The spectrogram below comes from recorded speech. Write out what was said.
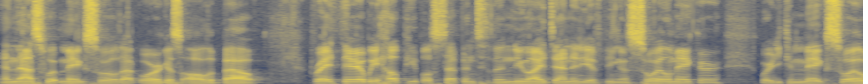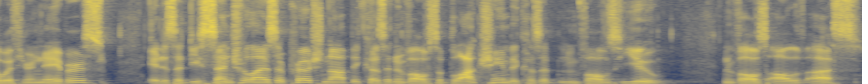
and that's what MakeSoil.org is all about. Right there, we help people step into the new identity of being a soil maker, where you can make soil with your neighbors. It is a decentralized approach, not because it involves a blockchain, because it involves you. It involves all of us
